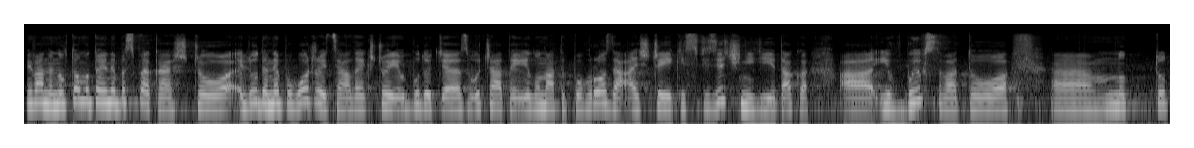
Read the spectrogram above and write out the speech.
Іване, ну в тому то і небезпека, що люди не погоджуються, але якщо будуть е, звучати і лунати погрози, а ще якісь фізичні дії, так і вбивства, то е, ну тут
